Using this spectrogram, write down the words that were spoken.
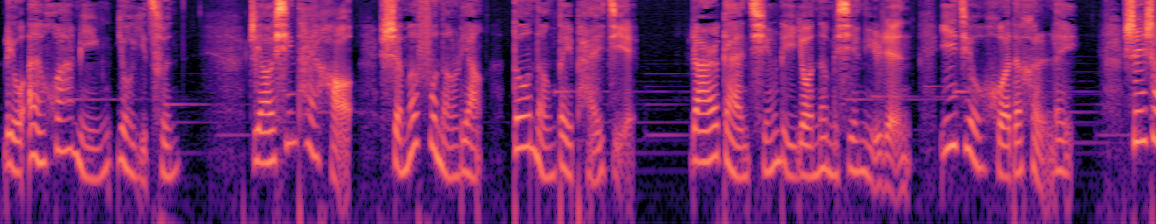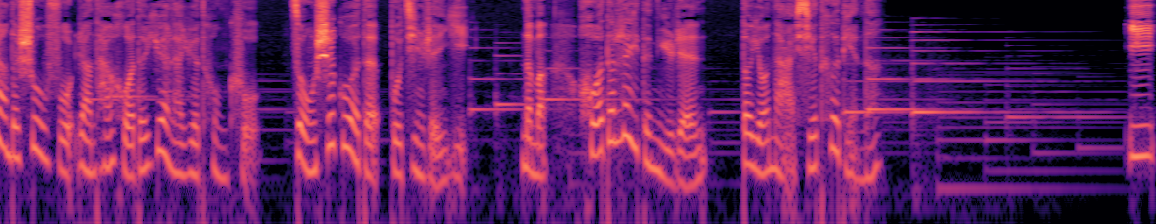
柳暗花明又一村。只要心态好，什么负能量都能被排解。然而，感情里有那么些女人，依旧活得很累，身上的束缚让她活得越来越痛苦，总是过得不尽人意。那么，活得累的女人都有哪些特点呢？一，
